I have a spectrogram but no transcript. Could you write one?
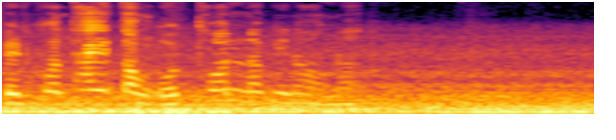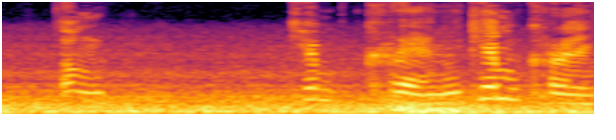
เป็นคนไทยต้องอดทนนะพี่น้องเนาะต้องเข้มแข็งเข้มแข็ง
